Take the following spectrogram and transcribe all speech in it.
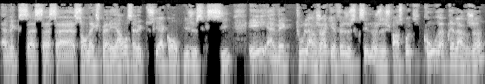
avec sa, sa, son expérience, avec tout ce qu'il a accompli jusqu'ici et avec tout l'argent qu'il a fait jusqu'ici, là, je, je pense pas qu'il court après l'argent.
